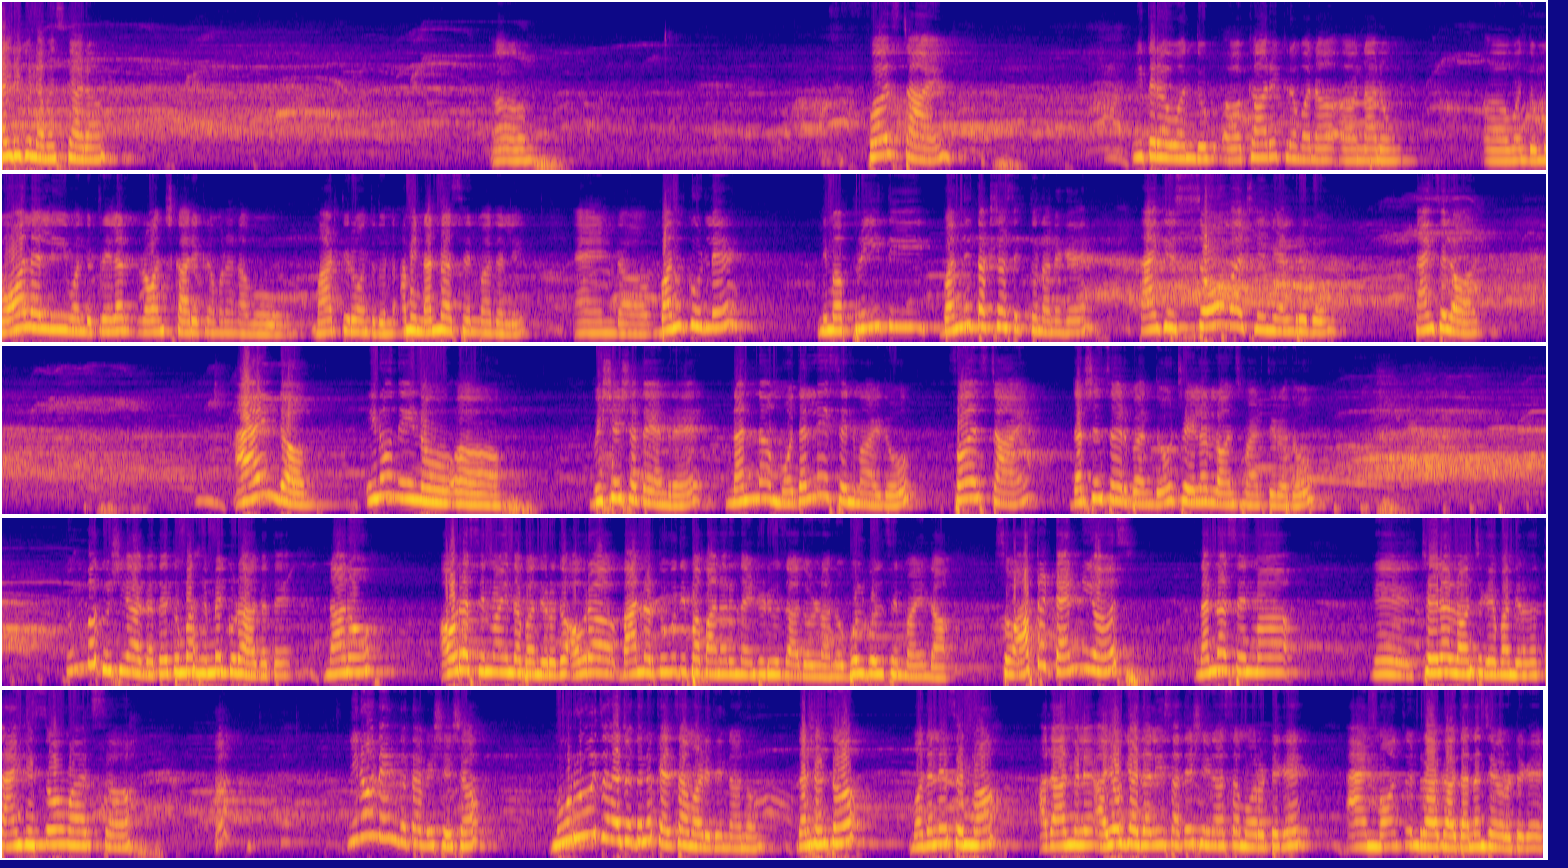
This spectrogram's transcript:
ಎಲ್ರಿಗೂ ನಮಸ್ಕಾರ. First time ಈ ಥರ ಒಂದು ಕಾರ್ಯಕ್ರಮನ ನಾನು ಒಂದು ಮಾಲಲ್ಲಿ ಒಂದು ಟ್ರೇಲರ್ ಲಾಂಚ್ ಕಾರ್ಯಕ್ರಮನ ನಾವು ಮಾಡ್ತಿರುವಂಥದ್ದು ಐ ಮೀನ್ ನನ್ನ ಸಿನಿಮಾದಲ್ಲಿ ಆ್ಯಂಡ್ ಬಂದ ಕೂಡಲೇ ನಿಮ್ಮ ಪ್ರೀತಿ ಬಂದಿದ ತಕ್ಷಣ ಸಿಕ್ತು ನನಗೆ. ಥ್ಯಾಂಕ್ ಯು ಸೋ ಮಚ್ ನಿಮ್ಗೆಲ್ರಿಗೂ ಥ್ಯಾಂಕ್ ಯು ಲಾಟ್ ಆ್ಯಂಡ್ ಇನ್ನೊಂದೇನು ವಿಶೇಷತೆ ಅಂದರೆ ನನ್ನ ಮೊದಲನೇ ಸಿನಿಮಾ ಇದು. ಫಸ್ಟ್ ಟೈಮ್ ದರ್ಶನ್ ಸರ್ ಬಂದು ಟ್ರೇಲರ್ ಲಾಂಚ್ ಮಾಡ್ತಿರೋದು. ತುಂಬ ಖುಷಿ ಆಗುತ್ತೆ, ತುಂಬ ಹೆಮ್ಮೆ ಕೂಡ ಆಗುತ್ತೆ. ನಾನು ಅವರ ಸಿನಿಮಾಯಿಂದ ಬಂದಿರೋದು, ಅವರ ಬ್ಯಾನರ್ ತೂಗುದೀಪ ಬ್ಯಾನರಿಂದ ಇಂಟ್ರೊಡ್ಯೂಸ್ ಆದವಳು ನಾನು ಬುಲ್ ಬುಲ್ ಸಿನಿಮಾಯಿಂದ. ಸೊ ಆಫ್ಟರ್ ಟೆನ್ ಇಯರ್ಸ್ ನನ್ನ ಸಿನಿಮಾಗೆ ಟ್ರೇಲರ್ ಲಾಂಚ್ಗೆ ಬಂದಿರೋದು. ಥ್ಯಾಂಕ್ ಯು ಸೋ ಮಚ್ ಇನ್ನೊಂದೇನು ಗೊತ್ತಾ ವಿಶೇಷ? ಮೂರೂ ಜನ ಜೊತೆನೂ ಕೆಲಸ ಮಾಡಿದ್ದೀನಿ ನಾನು. ದರ್ಶನ್ ಸರ್ ಮೊದಲನೇ ಸಿನಿಮಾ ಅದಾದಮೇಲೆ ಅಯೋಗ್ಯದಲ್ಲಿ ಸತೀಶ್ ಶ್ರೀನಿವಾಸಂ ಅವರೊಟ್ಟಿಗೆ ಆ್ಯಂಡ್ ಮಾನ್ಸೂನ್ ರಾಗ ಧನಂಜಯ್ ಅವರೊಟ್ಟಿಗೆ.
